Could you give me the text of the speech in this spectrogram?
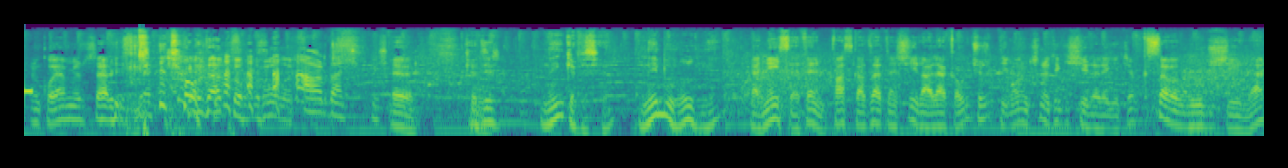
koyamıyor serviste. Oradan toplum olur. Oradan çıkmış. Evet. Kadir neyin kafesi ya? Ne bu oğlum ya? Ya neyse efendim Pascal zaten şiirle alakalı bir çocuk değil. Onun için öteki şiirlere geçelim. Kısa ve vurucu şiirler.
